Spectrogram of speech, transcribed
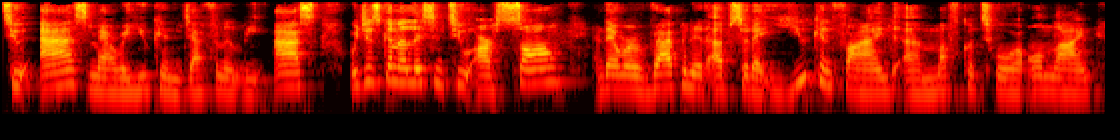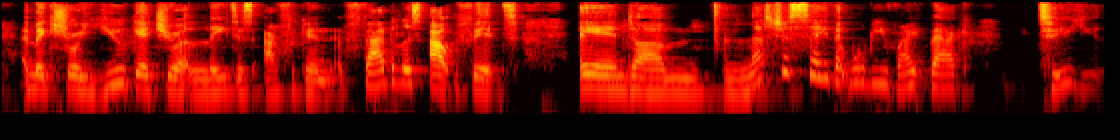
to ask Mary, you can definitely ask. We're just going to listen to our song and then we're wrapping it up so that you can find uh, MAF Couture online and make sure you get your latest African fabulous outfit. And um, let's just say that we'll be right back to you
